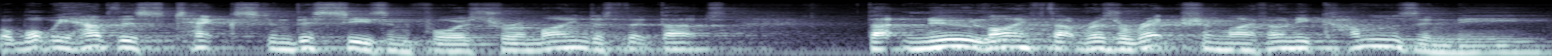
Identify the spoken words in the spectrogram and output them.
But what we have this text in this season for is to remind us that that, that new life, that resurrection life, only comes in me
